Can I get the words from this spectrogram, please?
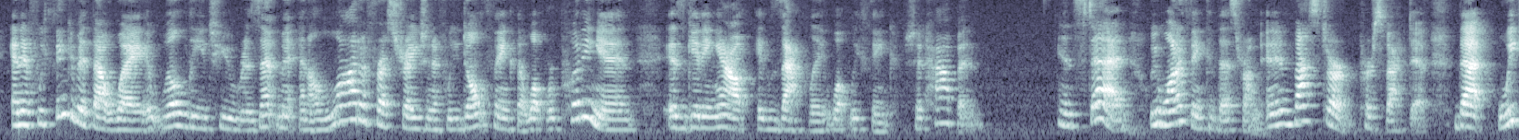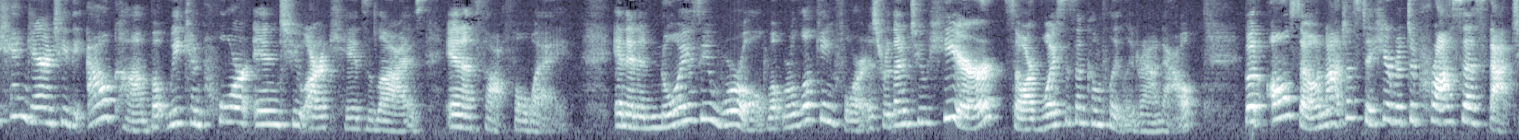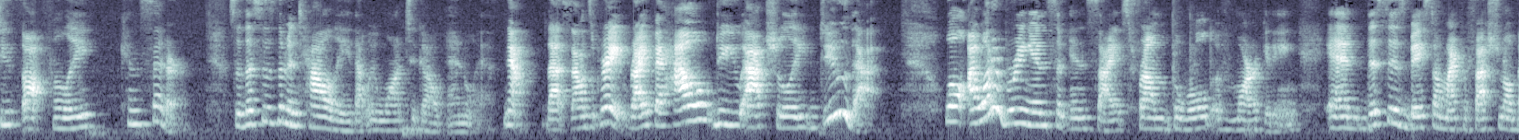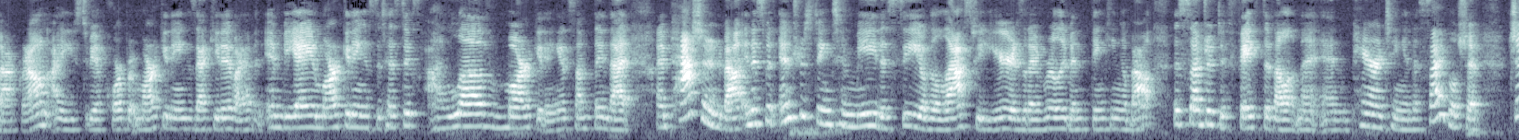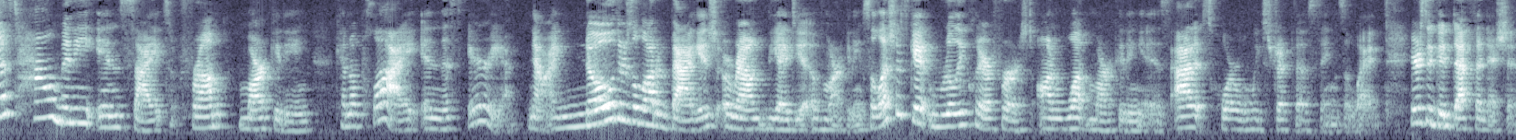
And if we think of it that way, it will lead to resentment and a lot of frustration if we don't think that what we're putting in is getting out exactly what we think should happen. Instead, we want to think of this from an investor perspective that we can guarantee the outcome, but we can pour into our kids' lives in a thoughtful way. And in a noisy world, what we're looking for is for them to hear, so our voice isn't completely drowned out, but also not just to hear, but to process that, to thoughtfully consider. So, this is the mentality that we want to go in with. Now, that sounds great, right? But how do you actually do that? Well, I want to bring in some insights from the world of marketing. And this is based on my professional background. I used to be a corporate marketing executive. I have an MBA in marketing and statistics. I love marketing. It's something that I'm passionate about. And it's been interesting to me to see over the last few years that I've really been thinking about the subject of faith development and parenting and discipleship, just how many insights from marketing can apply in this area. Now, I know there's a lot of baggage around the idea of marketing, so let's just get really clear first on what marketing is at its core when we strip those things away. Here's a good definition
